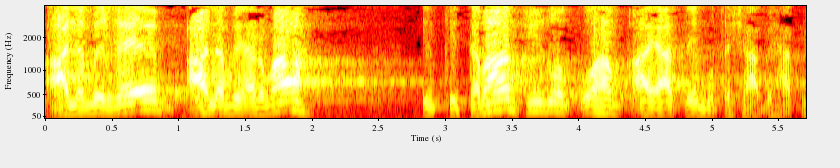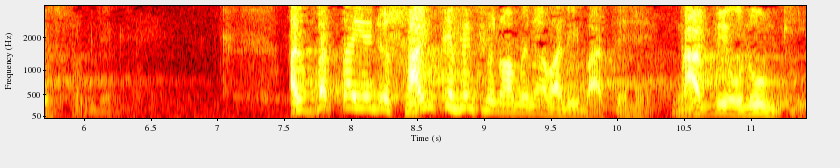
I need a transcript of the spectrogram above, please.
आलम गैब आलम अरवाह, इनकी तमाम चीज़ों को हम आयात मुतशाबहात में समझेंगे। अलबत्ता ये जो साइंटिफिक फिनोमिना वाली बातें हैं नादवी उलूम की,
